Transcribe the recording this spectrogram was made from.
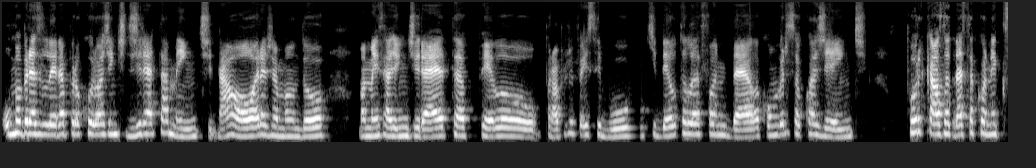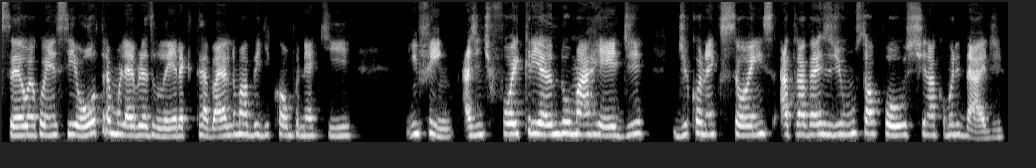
Uma brasileira procurou a gente diretamente, na hora, já mandou uma mensagem direta pelo próprio Facebook, deu o telefone dela, conversou com a gente. Por causa dessa conexão, eu conheci outra mulher brasileira que trabalha numa big company aqui. Enfim, a gente foi criando uma rede de conexões através de um só post na comunidade.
